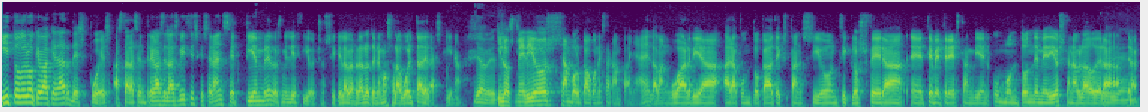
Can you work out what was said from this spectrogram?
y todo lo que va a quedar después, hasta las entregas de las bicis, que será en septiembre de 2018. Así que la verdad lo tenemos a la vuelta de la esquina. Y los medios se han volcado con esta campaña. ¿eh? La Vanguardia, Ara.cat, Expansión, Ciclosfera, eh, TV3 también, un montón de medios que han hablado de la, campaña.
